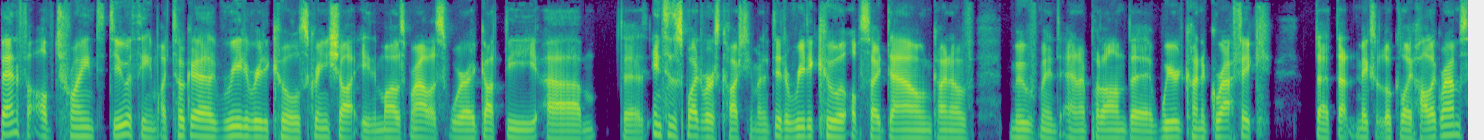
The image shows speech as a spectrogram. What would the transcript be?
benefit of trying to do a theme, I took a really really cool screenshot in Miles Morales where I got the um the into the Spider Verse costume and I did a really cool upside down kind of movement and I put on the weird kind of graphic that that makes it look like holograms.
